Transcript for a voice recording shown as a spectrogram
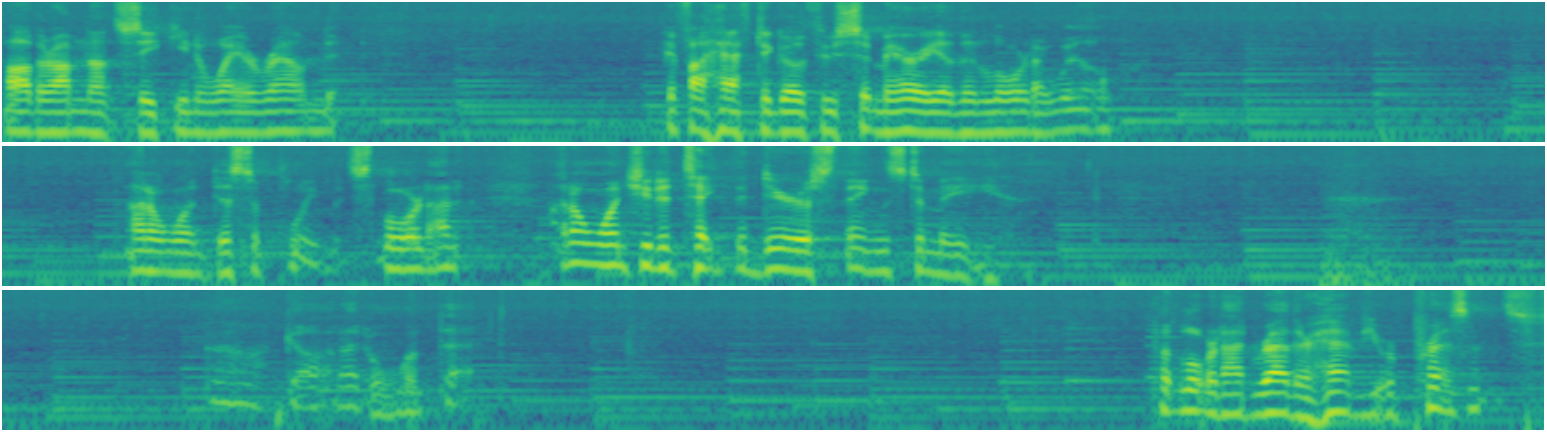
Father, I'm not seeking a way around it. If I have to go through Samaria, then Lord, I will. I don't want disappointments, Lord. I, I don't want you to take the dearest things to me. Oh, God, I don't want that. But Lord, I'd rather have your presence.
